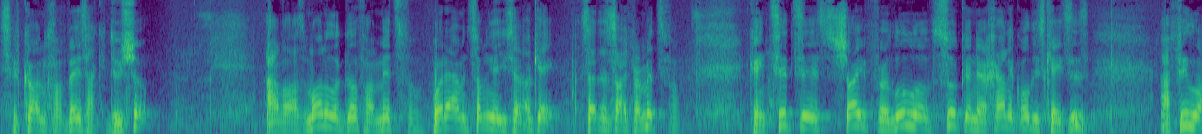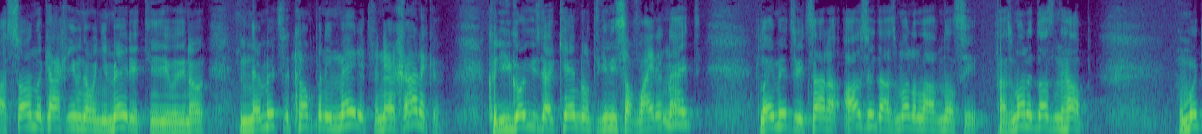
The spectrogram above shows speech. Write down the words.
Sivkon chav beis hakedusha. Aval azmanu legof mitzvah. What happened? Something that you said, okay, set this aside for mitzvah. Okay, tzitzis, shayfer, lulav, sukkah, nerchanik, all these cases. Afilu ason lekach, even though when you made it, you, you know, the mitzvah company made it for Ner Chanukah. Could you go use that candle to give yourself light at night? Lay mitzvah, it's not a azur dasmana lav milsi. Dasmana doesn't help. You could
